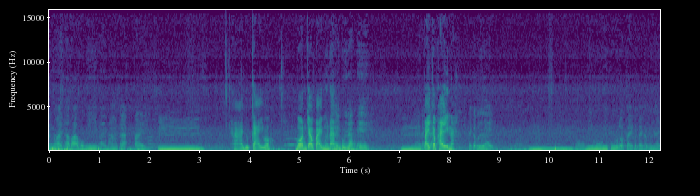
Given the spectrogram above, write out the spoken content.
จังหน่อยถ้าว่าบ่มีไผมากอะไปอืมหาอยู่ไกลบ่บอนเจ้าไปมื้อนั้นไปผู้มื้อบ่นั้นเด้ อืมไปกับไผน่ะไปกับเอื้อยอืมบ่มีหมู่มีคู่ดอกไปก็ไปกับเอื้อย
